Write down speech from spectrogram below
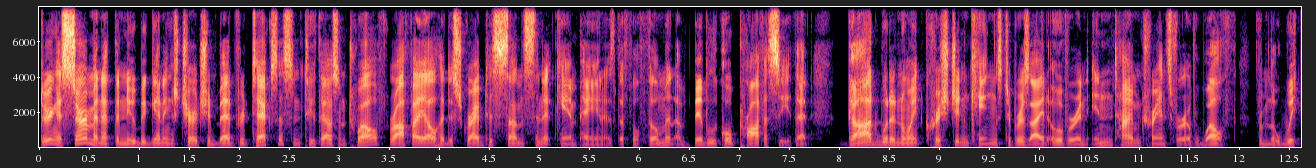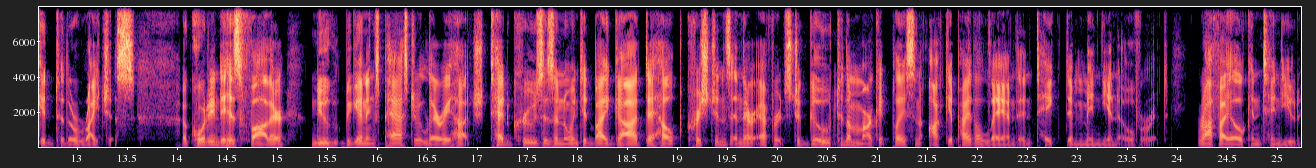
during a sermon at the New Beginnings Church in Bedford, Texas in 2012, Rafael had described his son's Senate campaign as the fulfillment of biblical prophecy that God would anoint Christian kings to preside over an in time transfer of wealth from the wicked to the righteous. According to his father, New Beginnings pastor Larry Huch, Ted Cruz is anointed by God to help Christians in their efforts to go to the marketplace and occupy the land and take dominion over it. Rafael continued,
